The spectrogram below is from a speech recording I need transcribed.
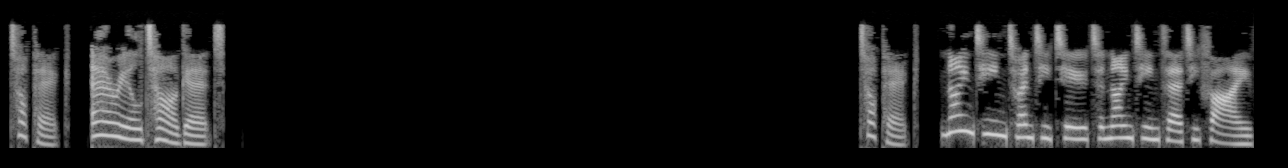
Topic: Aerial target. Topic: 1922 to 1935.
